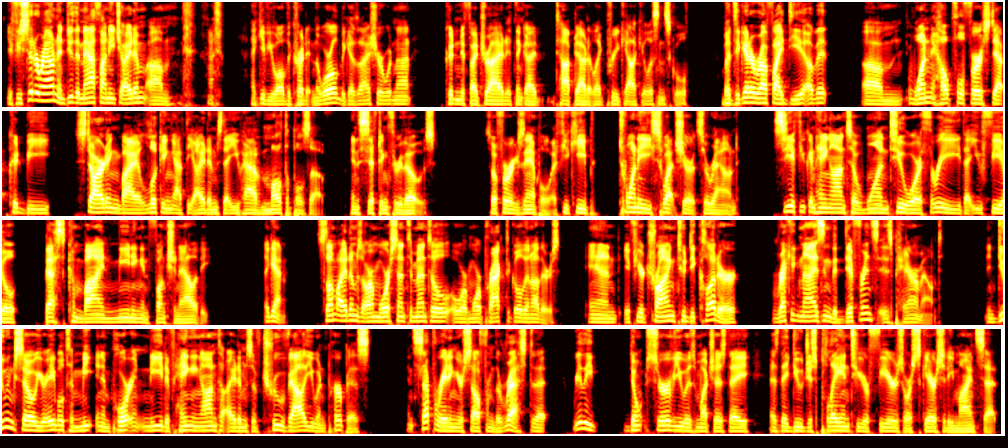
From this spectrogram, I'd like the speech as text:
if you sit around and do the math on each item, um, I give you all the credit in the world because I sure would not. Couldn't if I tried. I think I topped out at like pre calculus in school. But to get a rough idea of it, um, one helpful first step could be starting by looking at the items that you have multiples of and sifting through those. So, for example, if you keep 20 sweatshirts around. See if you can hang on to one, two, or three that you feel best combine meaning and functionality. Again, some items are more sentimental or more practical than others. And if you're trying to declutter, recognizing the difference is paramount. In doing so, you're able to meet an important need of hanging on to items of true value and purpose and separating yourself from the rest that really don't serve you as much as they as they do just play into your fears or scarcity mindset.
